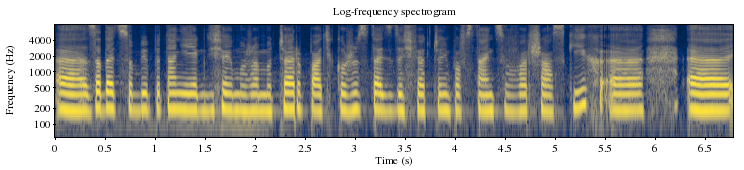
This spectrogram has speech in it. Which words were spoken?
e, zadać sobie pytanie, jak dzisiaj możemy czerpać, korzystać z doświadczeń powstańców warszawskich. E, e,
